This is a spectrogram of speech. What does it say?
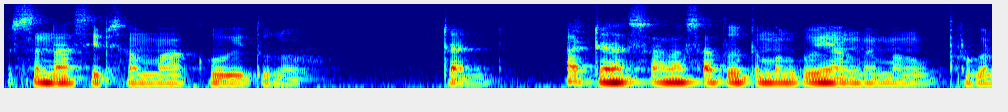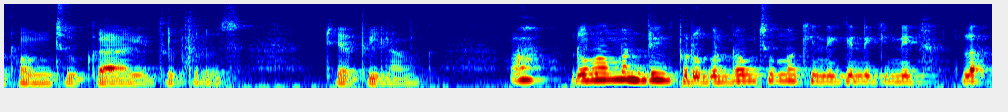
senasib sama aku itu loh. Dan ada salah satu temanku yang memang broken home juga gitu terus dia bilang ah lu mah mending broken home cuma gini gini gini. Lah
